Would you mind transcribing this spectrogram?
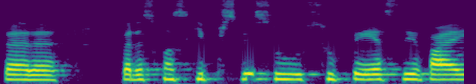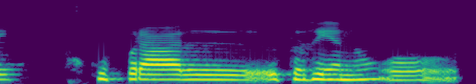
para, para se conseguir perceber se o, se o PSD vai recuperar o terreno ou,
